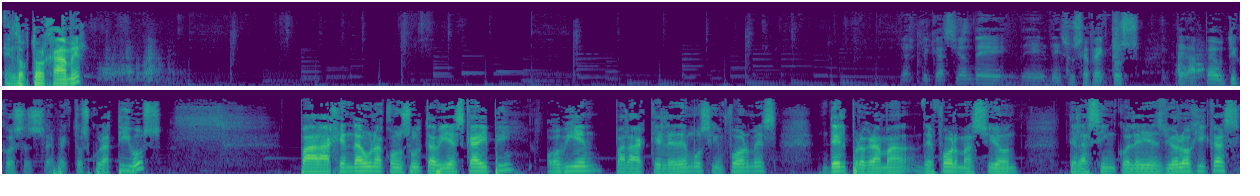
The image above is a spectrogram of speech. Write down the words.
el doctor Hammer, de, sus efectos terapéuticos, sus efectos curativos, para agendar una consulta vía Skype o bien para que le demos informes del programa de formación de las cinco leyes biológicas,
